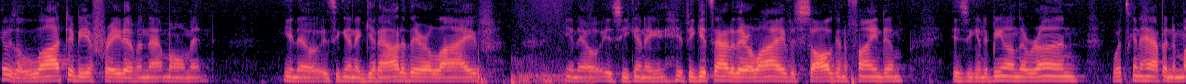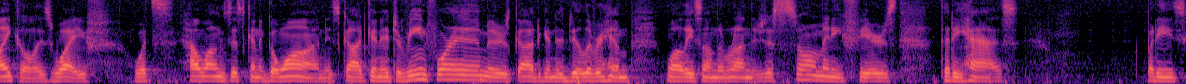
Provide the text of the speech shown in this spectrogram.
It was a lot to be afraid of in that moment. You know, is he going to get out of there alive? You know, is he going to, if he gets out of there alive, is Saul going to find him? Is he going to be on the run? What's going to happen to Michal, his wife? What's, how long is this going to go on? Is God going to intervene for him, or is God going to deliver him while he's on the run? There's just so many fears that he has. But he's,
